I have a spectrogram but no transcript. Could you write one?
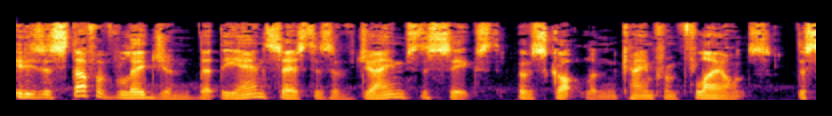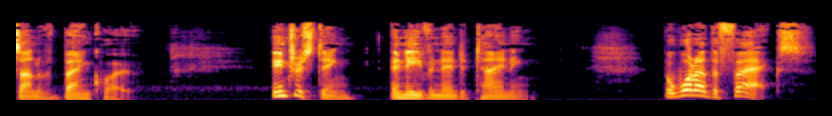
It is a stuff of legend that the ancestors of James VI of Scotland came from Fleance, the son of Banquo. Interesting and even entertaining. But what are the facts?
